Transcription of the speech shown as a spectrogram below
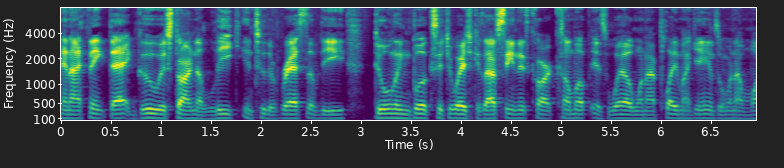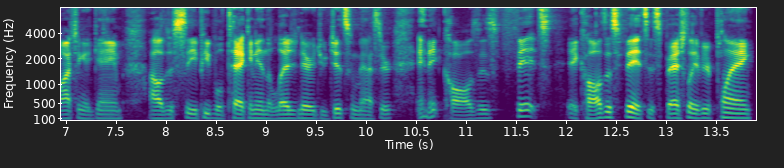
and I think that goo is starting to leak into the rest of the dueling book situation because I've seen this card come up as well when I play my games or when I'm watching a game. I'll just see people teching in the legendary Jujitsu Master, and it causes fits. It causes fits, especially if you're playing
